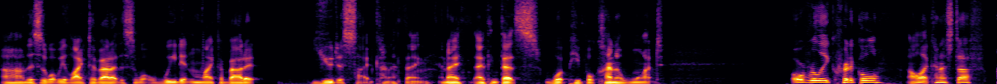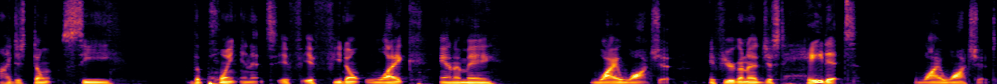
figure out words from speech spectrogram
Uh, this is what we liked about it. This is what we didn't like about it. You decide, kind of thing. And I, I think that's what people kind of want. Overly critical, all that kind of stuff. I just don't see the point in it. If if you don't like anime, why watch it? If you're gonna just hate it, why watch it?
